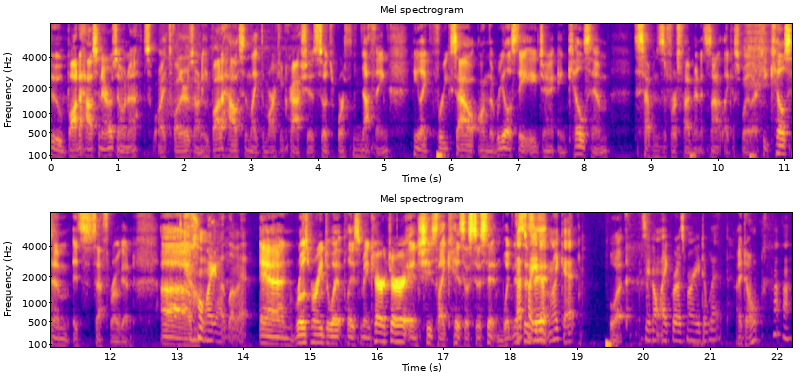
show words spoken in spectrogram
who bought a house in Arizona. That's why it's called Arizona. He bought a house and like the market crashes, so it's worth nothing. He like freaks out on the real estate agent and kills him. This happens in the first five minutes, not like a spoiler. He kills him. It's Seth Rogen. Um, Oh my god, love it. and Rosemarie DeWitt plays the main character, and she's like his assistant and witnesses That's why you it. don't like it. what? Because you don't like Rosemarie DeWitt. I don't. Uh-uh.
